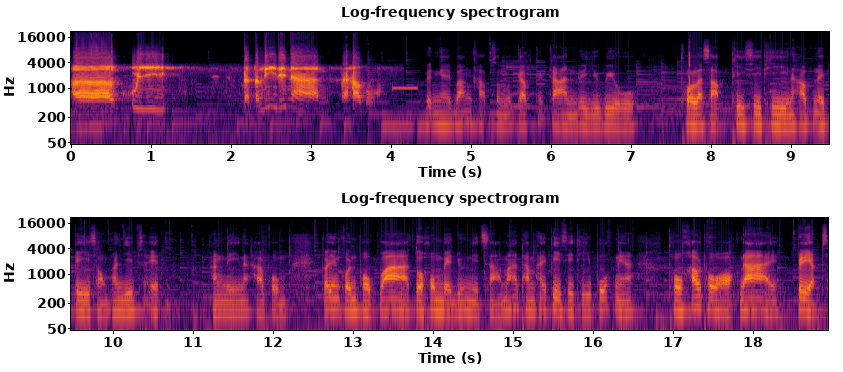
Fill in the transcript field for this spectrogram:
เอ่อคุยแบตเตอรี่ได้นานนะครับผม เป็นไงบ้างครับสำหรับกับการรีวิวโทรศัพท์ PCT นะครับในปี 2021 ครั้งนี้นะครับผม ก็ยังค้นพบว่าตัว Home Base Unit สามารถทำให้ PCT พวกเนี้ย รเข้าโทรออกได้ เปรียบเส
